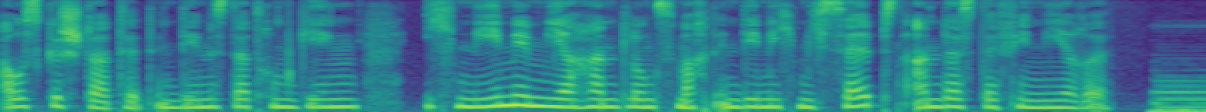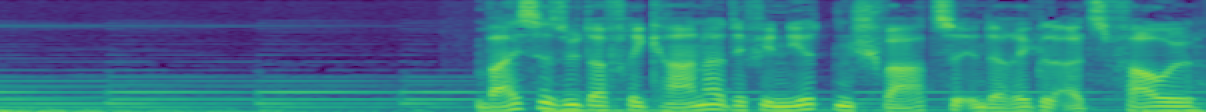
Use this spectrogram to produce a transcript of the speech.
ausgestattet, indem es darum ging, ich nehme mir Handlungsmacht, indem ich mich selbst anders definiere. Weiße Südafrikaner definierten Schwarze in der Regel als faul,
